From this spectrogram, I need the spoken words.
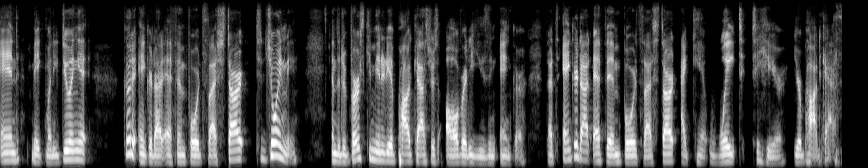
and make money doing it, go to anchor.fm forward slash start to join me and the diverse community of podcasters already using Anchor. That's anchor.fm forward slash start. I can't wait to hear your podcast.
